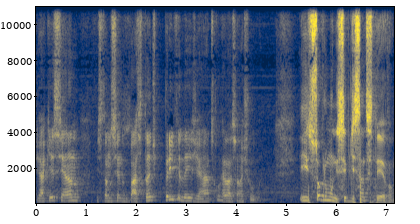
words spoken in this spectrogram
já que esse ano estamos sendo bastante privilegiados com relação à chuva. E sobre o município de Santo Estevão,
